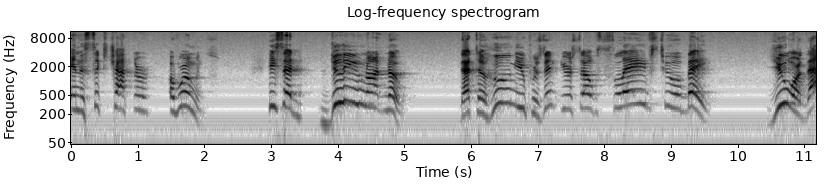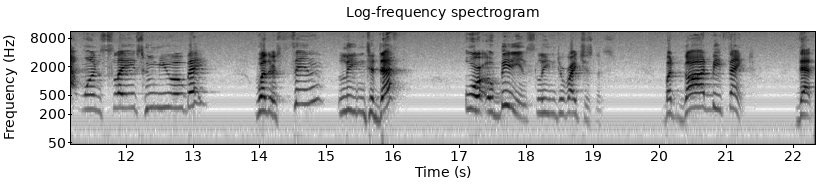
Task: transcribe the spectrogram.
in the sixth chapter of Romans. He said, Do you not know that to whom you present yourselves slaves to obey, you are that one slaves whom you obey, whether sin leading to death or obedience leading to righteousness. But God be thanked that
